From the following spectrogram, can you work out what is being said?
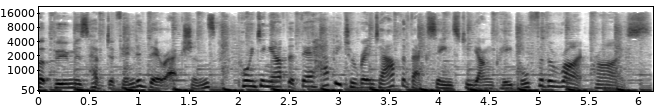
But boomers have defended their actions, pointing out that they're happy to rent out the vaccines to young people for the right price.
